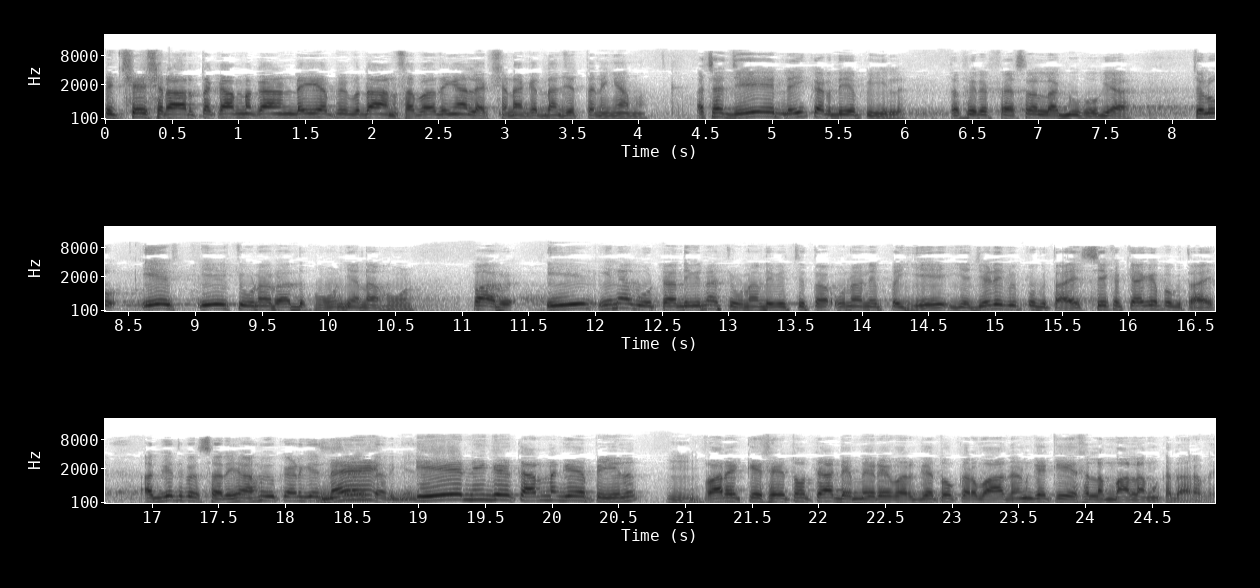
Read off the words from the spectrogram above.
ਪਿੱਛੇ ਸ਼ਰਾਰਤ ਕੰਮ ਕਰਨ ਡਈ ਆ ਵੀ ਵਿਧਾਨ ਸਭਾ ਦੀਆਂ ਇਲੈਕਸ਼ਨਾਂ ਕਿੱਦਾਂ ਜਿੱਤਣੀਆਂ ਵਾ। ਅੱਛਾ ਜੇ ਇਹ ਨਹੀਂ ਕਰਦੇ ਅਪੀਲ ਤਾਂ ਫਿਰ ਇਹ ਫੈਸਲਾ ਲਾਗੂ ਹੋ ਗਿਆ। ਚਲੋ ਇਹ ਇਹ ਚੋਣਾਂ ਰੱਦ ਹੋਣ ਜਾਂ ਨਾ ਹੋਣ ਪਰ ਇਹ ਇਹਨਾਂ ਵੋਟਾਂ ਦੇ ਇਹਨਾਂ ਚੋਣਾਂ ਦੇ ਵਿੱਚ ਤਾਂ ਉਹਨਾਂ ਨੇ ਭਈਏ ਜਾਂ ਜਿਹੜੇ ਵੀ ਭੁਗਤਾਏ ਸਿੱਖ ਕਹਿ ਕੇ ਭੁਗਤਾਏ ਅੱਗੇ ਤਾਂ ਫਿਰ ਹੀ ਉਹ ਕਹਿਣਗੇ ਨਹੀਂ ਇਹ ਨਹੀਂ ਗੇ ਕਰਨਗੇ ਅਪੀਲ ਪਰ ਕਿਸੇ ਤੋਂ ਤੁਹਾਡੇ ਮੇਰੇ ਵਰਗੇ ਤੋਂ ਕਰਵਾ ਦੇਣਗੇ ਕੇਸ ਲੰਮਾ ਲਮਕਦਾ ਰਵੇ।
